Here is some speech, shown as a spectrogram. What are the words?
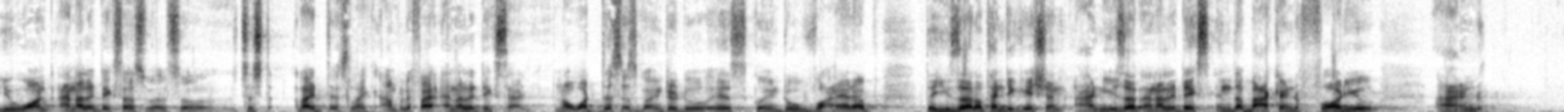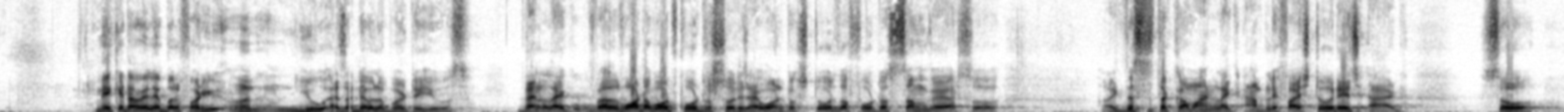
you want analytics as well. So just write this like amplify analytics add. Now what this is going to do is going to wire up the user authentication and user analytics in the backend for you and make it available for you, uh, you as a developer to use. Then like, well, what about photo storage? I want to store the photos somewhere. So like this is the command, like amplify storage add. So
